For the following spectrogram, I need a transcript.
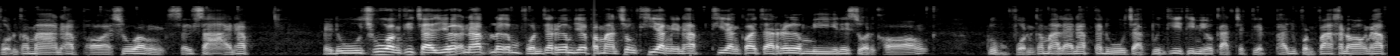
ฝนเข้ามานะครับ พอช่วงสายๆนะครับ ไปดูช่วงที่จะเยอะนะครับ เริ่มฝนจะเริ่มเยอะประมาณช่วงเที่ยงเลยนะครับ เที่ยงก็จะเริ่มมีในส่วนของกลุ่มฝนเข้ามาแล้วนะครับ ถ้าดูจากพื้นที่ที่มีโอกาสจะเกิดพายุฝนฟ้าคะนองนะครับ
